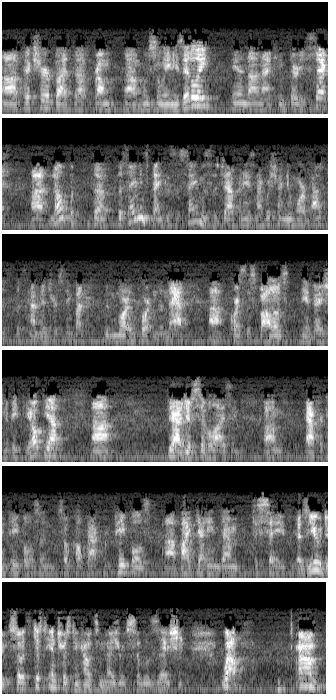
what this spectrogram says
uh, picture, but uh, from uh, Mussolini's Italy, in uh, 1936. Uh, note the, the, the, savings bank is the same as the Japanese, and I wish I knew more about this. That's kind of interesting. But more important than that, uh, of course, this follows the invasion of Ethiopia, uh, the idea of civilizing um, African peoples and so-called backward peoples uh, by getting them to save as you do. So it's just interesting how it's a measure of civilization. Well, um,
